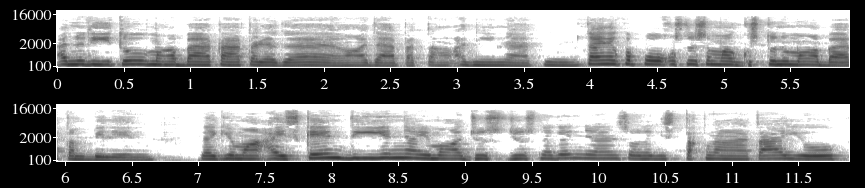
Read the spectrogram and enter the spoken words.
ano dito, mga bata talaga. Mga dapat ang anin natin. Tayo nagpa-focus doon sa mga gusto ng mga batang bilhin. Like yung mga ice candy, yun nga, yung mga juice-juice na ganyan. So, nag-stock na tayo.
